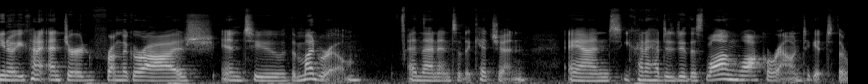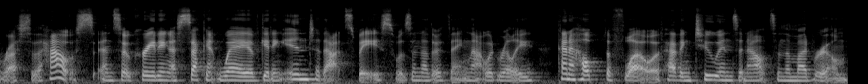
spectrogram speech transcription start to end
you know, you kind of entered from the garage into the mudroom and then into the kitchen. And you kind of had to do this long walk around to get to the rest of the house. And so creating a second way of getting into that space was another thing that would really kind of help the flow of having two ins and outs in the mudroom,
